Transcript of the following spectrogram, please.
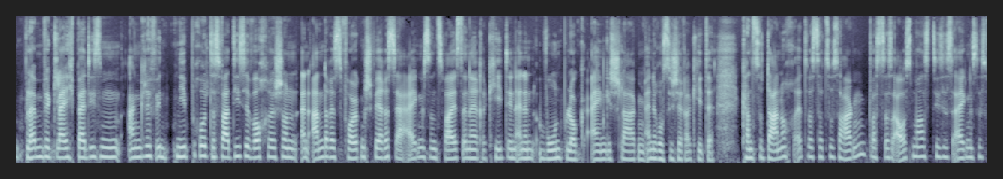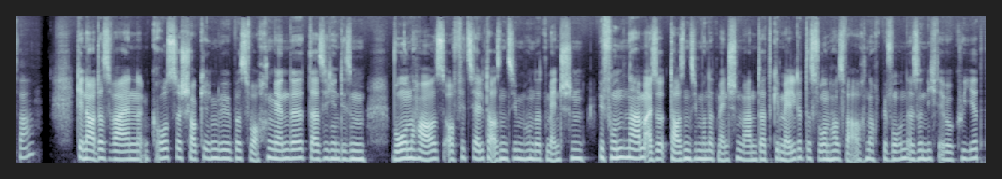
Bleiben wir gleich bei diesem Angriff in Dnipro. Das war diese Woche schon ein anderes folgenschweres Ereignis und zwar ist eine Rakete in einen Wohnblock eingeschlagen, eine russische Rakete. Kannst du da noch etwas dazu sagen, was das Ausmaß dieses Ereignisses war? Genau, das war ein großer Schock irgendwie übers Wochenende, da sich in diesem Wohnhaus offiziell 1700 Menschen befunden haben. Also 1700 Menschen waren dort gemeldet. Das Wohnhaus war auch noch bewohnt, also nicht evakuiert.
